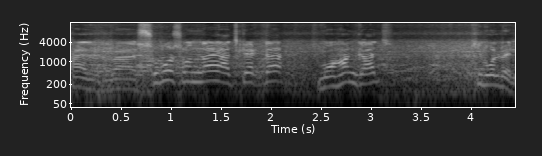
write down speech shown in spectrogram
হ্যাঁ শুভ সন্ধ্যায় আজকে একটা মহান কাজ, কি বলবেন?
